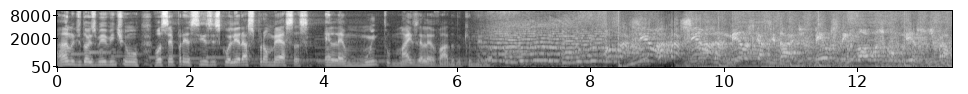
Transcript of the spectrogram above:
ano de 2021, você precisa escolher as promessas. Ela é muito mais elevada do que o melhor. Cidade. Deus tem novos começos você.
